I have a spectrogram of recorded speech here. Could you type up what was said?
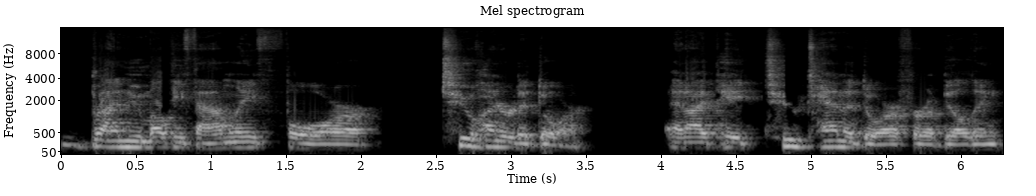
brand new multifamily for 200 a door and I pay 210 a door for a building,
